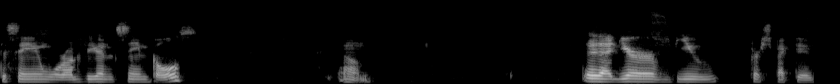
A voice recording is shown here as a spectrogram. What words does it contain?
the same worldview and the same goals. Um that your view perspective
